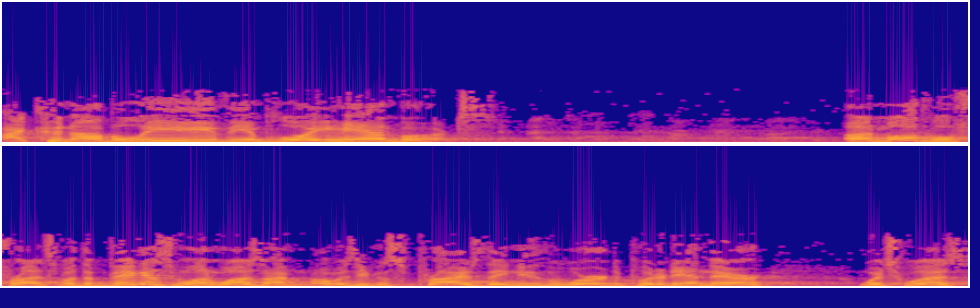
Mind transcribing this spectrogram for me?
I could not believe the employee handbooks on multiple fronts. But the biggest one was, i was even surprised they knew the word to put it in there, which was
